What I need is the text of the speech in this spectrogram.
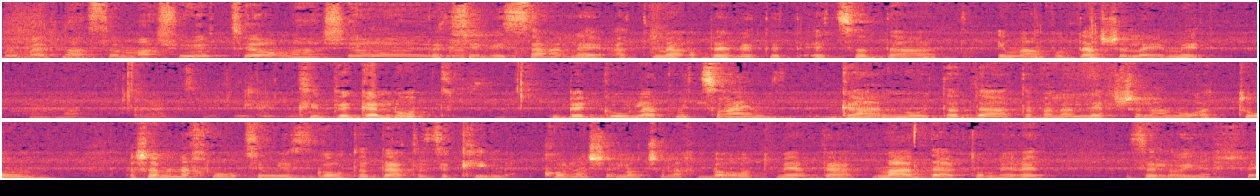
באמת נעשה משהו יותר מאשר... תקשיבי, שרלה, את מערבבת את עץ הדעת עם העבודה של האמת. כי בגלות, בגאולת מצרים גאלנו את הדעת, אבל הלב שלנו אטום. עכשיו אנחנו רוצים לסגור את הדעת הזה, כי כל השאלות שלך באות מהדעת. מה הדעת אומרת? זה לא יפה.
